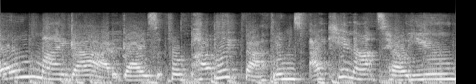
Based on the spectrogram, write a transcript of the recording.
Oh my god, guys, for public bathrooms, I cannot tell you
